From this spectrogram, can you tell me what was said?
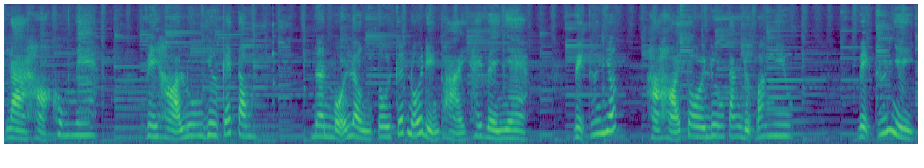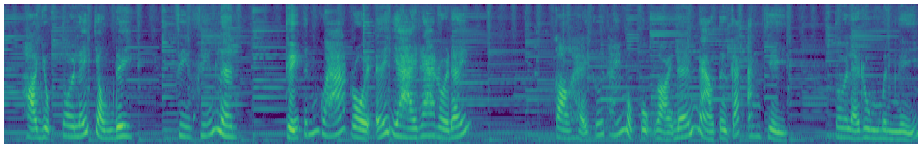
là họ không nghe, vì họ luôn dư cái tâm nên mỗi lần tôi kết nối điện thoại hay về nhà, việc thứ nhất, họ hỏi tôi lương tăng được bao nhiêu. Việc thứ nhì, họ dục tôi lấy chồng đi, phiên phiến lên, kỹ tính quá rồi ế dài ra rồi đấy. Còn hệ cứ thấy một cuộc gọi đến nào từ các anh chị, tôi lại rùng mình nghĩ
